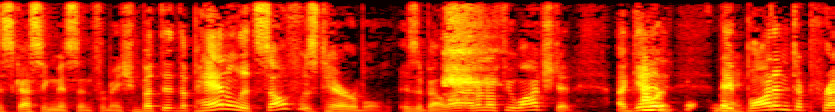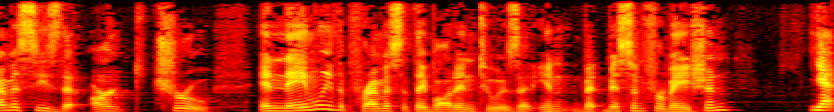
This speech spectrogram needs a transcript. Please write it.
discussing misinformation. But the, the panel itself was terrible, Izabella. I don't know if you watched it. Again, they bought into premises that aren't true. And namely, the premise that they bought into is that in that misinformation yeah.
